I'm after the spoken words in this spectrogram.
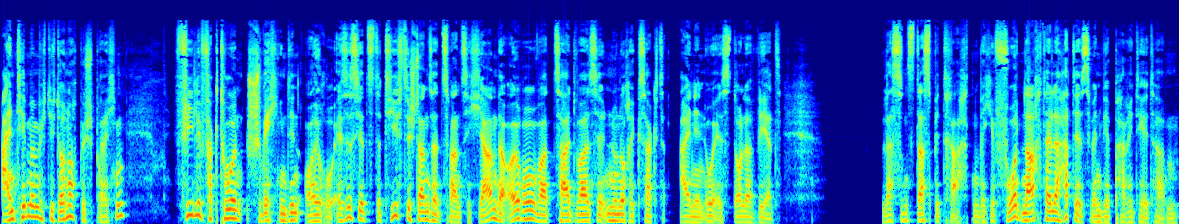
Ein Thema möchte ich doch noch besprechen. Viele Faktoren schwächen den Euro. Es ist jetzt der tiefste Stand seit 20 Jahren. Der Euro war zeitweise nur noch exakt einen US-Dollar wert. Lass uns das betrachten. Welche Vor- und Nachteile hat es, wenn wir Parität haben?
